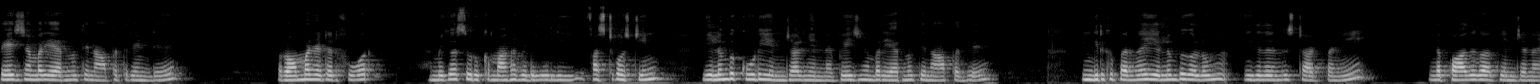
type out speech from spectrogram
பேஜ் நம்பர் இரநூத்தி நாற்பத்தி ரெண்டு. ரோமன் லெட்டர் ஃபோர் மிக சுருக்கமாக விடையலி ஃபஸ்ட் கொஸ்டின் எலும்புக்கூடு என்றால் என்ன? பேஜ் நம்பர் இரநூத்தி நாற்பது. இங்கே இருக்குது பாருங்கள் எலும்புகளும் இதிலிருந்து ஸ்டார்ட் பண்ணி இந்த பாதுகாக்கின்றன.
